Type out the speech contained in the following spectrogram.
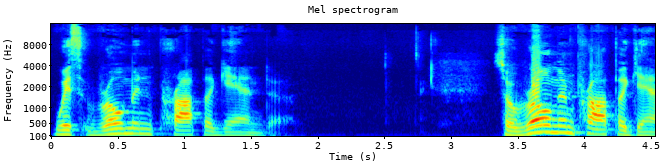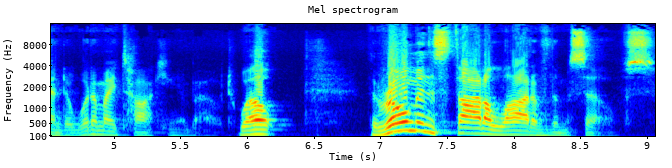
with Roman propaganda. So, Roman propaganda, what am I talking about? Well, the Romans thought a lot of themselves.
